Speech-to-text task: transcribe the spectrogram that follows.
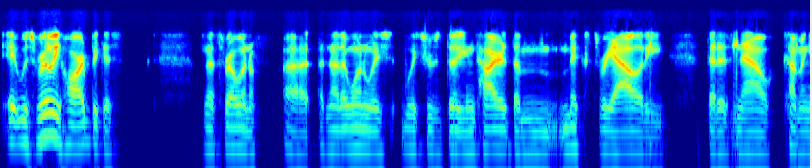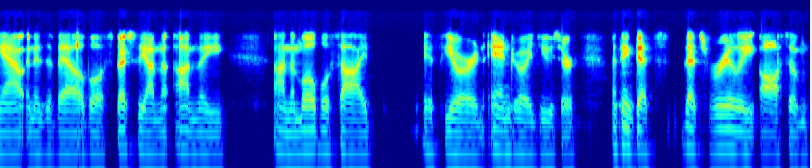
it was really hard because I'm going to throw in a, uh, another one, which which was the entire the mixed reality that is now coming out and is available, especially on the on the on the mobile side. If you're an Android user, I think that's that's really awesome,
